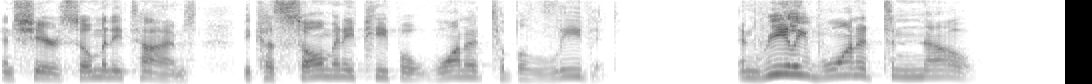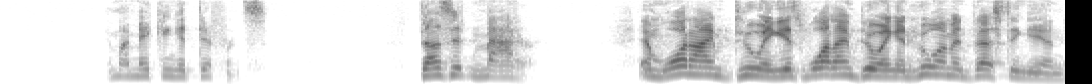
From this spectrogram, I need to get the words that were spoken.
and shared so many times because so many people wanted to believe it and really wanted to know Am I making a difference? Does it matter? And what I'm doing is what I'm doing and who I'm investing in.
